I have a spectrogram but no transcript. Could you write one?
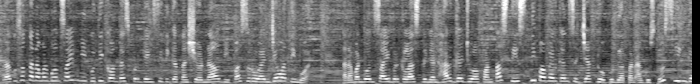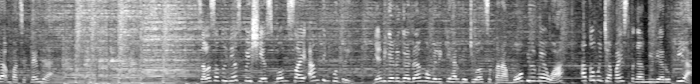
Ratusan tanaman bonsai mengikuti kontes bergengsi tingkat nasional di Pasuruan, Jawa Timur. Tanaman bonsai berkelas dengan harga jual fantastis dipamerkan sejak 28 Agustus hingga 4 September. Salah satunya spesies bonsai anting putri yang digadang-gadang memiliki harga jual setara mobil mewah atau mencapai setengah miliar rupiah.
